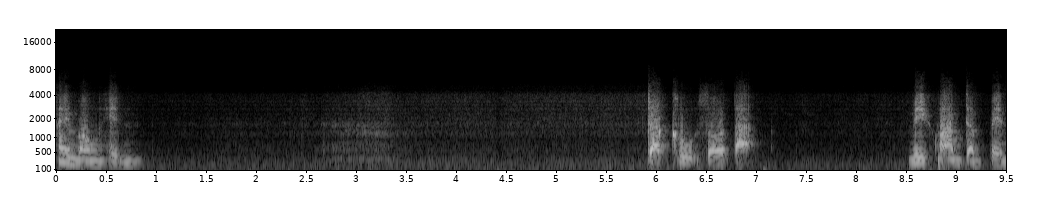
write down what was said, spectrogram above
ให้มองเห็น จักขุโสตะ มีความจำเป็น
